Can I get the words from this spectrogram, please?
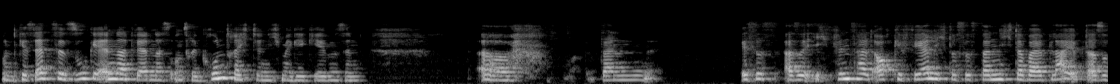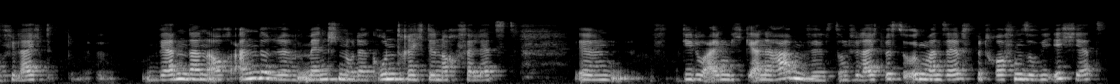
und Gesetze so geändert werden, dass unsere Grundrechte nicht mehr gegeben sind, äh, dann ist es, also ich finde es halt auch gefährlich, dass es dann nicht dabei bleibt. Also vielleicht werden dann auch andere Menschen oder Grundrechte noch verletzt, die du eigentlich gerne haben willst. Und vielleicht bist du irgendwann selbst betroffen, so wie ich jetzt,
